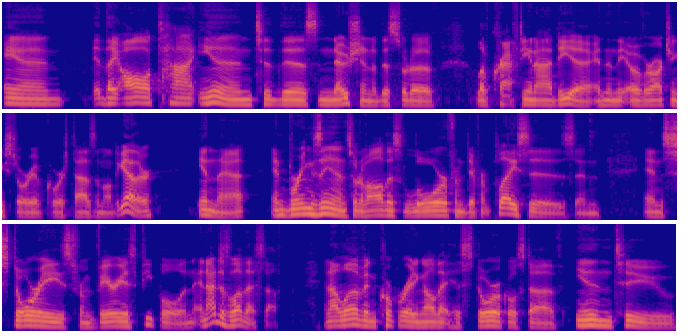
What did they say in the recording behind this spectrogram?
and they all tie in to this notion of this sort of Lovecraftian idea, and then the overarching story, of course, ties them all together in that and brings in sort of all this lore from different places and and stories from various people, and and I just love that stuff, and I love incorporating all that historical stuff into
